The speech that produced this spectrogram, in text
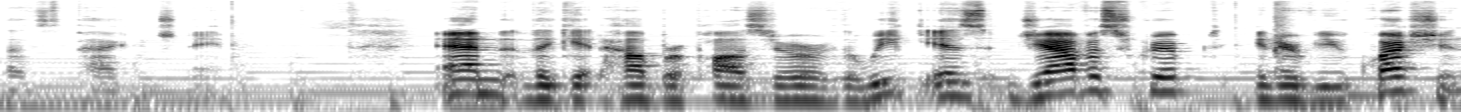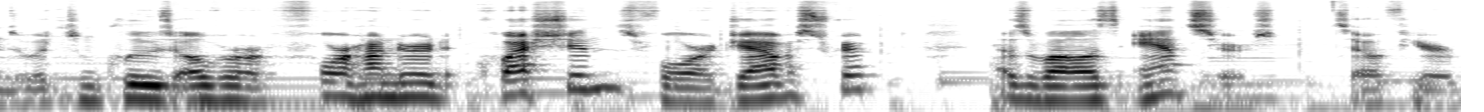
That's the package name. And the GitHub repository of the week is JavaScript interview questions, which includes over 400 questions for JavaScript as well as answers. So if you're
